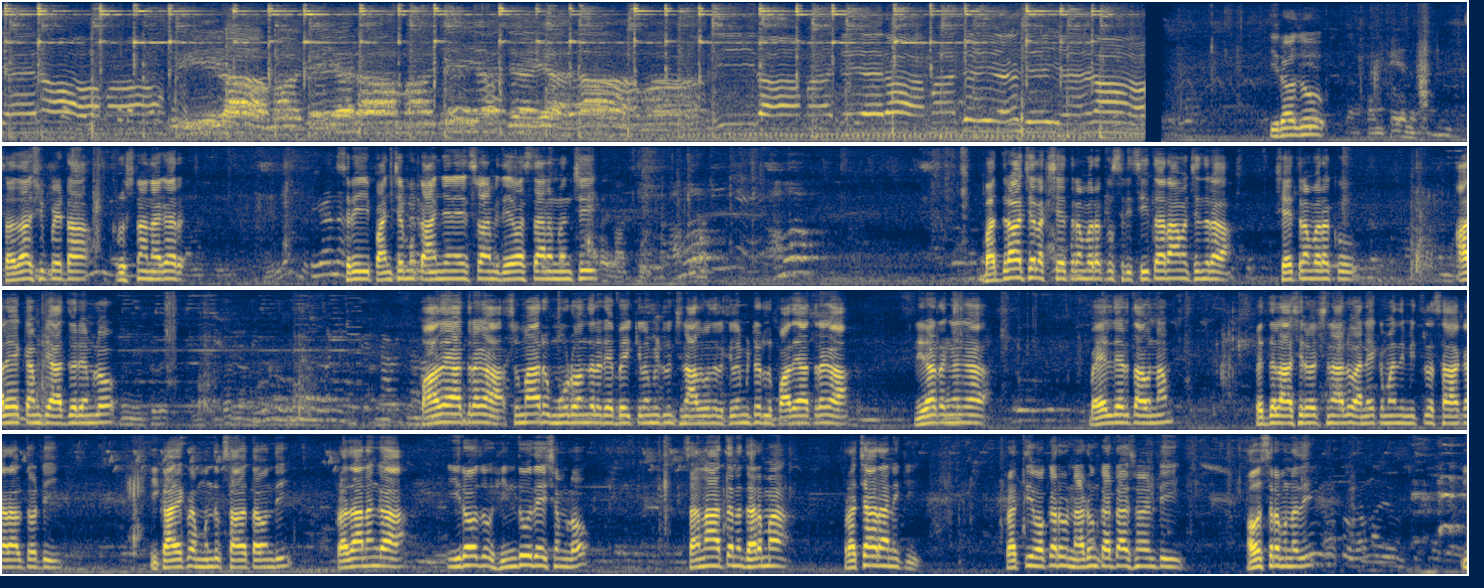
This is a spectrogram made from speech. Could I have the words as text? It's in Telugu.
ఈరోజు సదాశివపేట కృష్ణానగర్ శ్రీ పంచముఖ ఆంజనేయ స్వామి దేవస్థానం నుంచి భద్రాచల క్షేత్రం వరకు శ్రీ సీతారామచంద్ర క్షేత్రం వరకు ఆలయ కమిటీ ఆధ్వర్యంలో పాదయాత్రగా సుమారు మూడు వందల డెబ్బై కిలోమీటర్ల నుంచి నాలుగు వందల కిలోమీటర్లు పాదయాత్రగా నిరాటంకంగా బయలుదేరుతూ ఉన్నాం. పెద్దల ఆశీర్వచనాలు అనేక మంది మిత్రుల సహకారాలతోటి ఈ కార్యక్రమం ముందుకు సాగుతూ ఉంది. ప్రధానంగా ఈరోజు హిందూ దేశంలో సనాతన ధర్మ ప్రచారానికి ప్రతి ఒక్కరూ నడుం కట్టాల్సినటువంటి అవసరం ఉన్నది.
